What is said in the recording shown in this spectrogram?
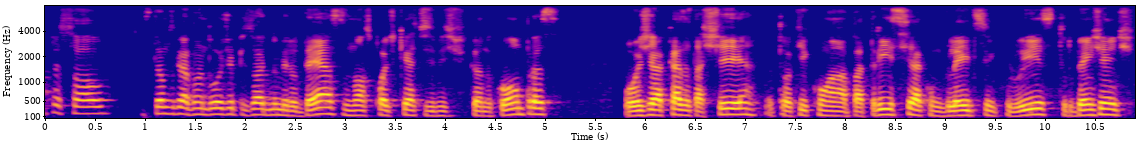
Olá, pessoal. Estamos gravando hoje o episódio número 10 do nosso podcast Desmistificando Compras. Hoje a casa está cheia. Eu estou aqui com a Patrícia, com o Gleidson e com o Luiz. Tudo bem, gente?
